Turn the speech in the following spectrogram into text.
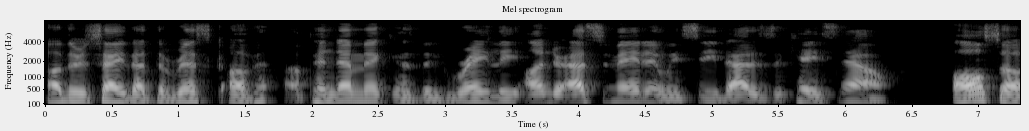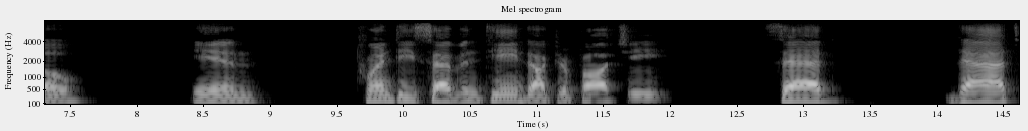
Others say that the risk of a pandemic has been greatly underestimated, and we see that is the case now. Also, in 2017, Dr. Fauci said that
